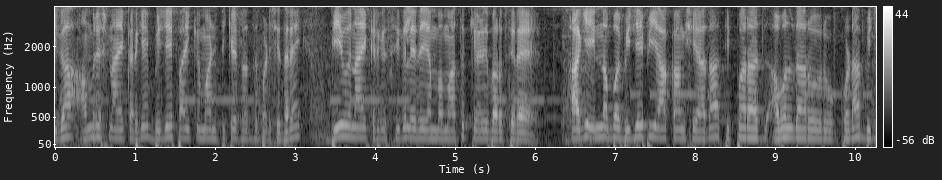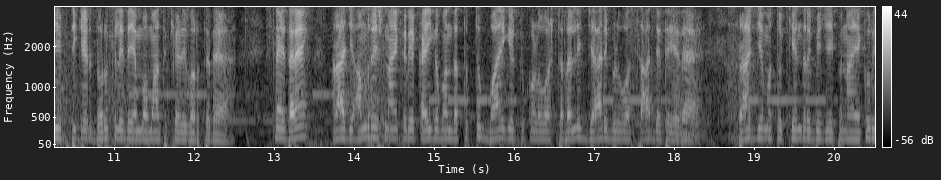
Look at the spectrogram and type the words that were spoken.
ಈಗ ಅಂಬರೀಷ್ ನಾಯಕರಿಗೆ ಬಿಜೆಪಿ ಹೈಕಮಾಂಡ್ ಟಿಕೆಟ್ ರದ್ದುಪಡಿಸಿದರೆ ಬಿ ನಾಯಕರಿಗೆ ಸಿಗಲಿದೆ ಎಂಬ ಮಾತು ಕೇಳಿಬರುತ್ತಿದೆ ಹಾಗೆ ಇನ್ನೊಬ್ಬ ಬಿಜೆಪಿ ಆಕಾಂಕ್ಷಿಯಾದ ತಿಪ್ಪರಾಜ್ ಅವಲ್ದಾರ್ ಅವರು ಕೂಡ ಬಿಜೆಪಿ ಟಿಕೆಟ್ ದೊರಕಲಿದೆ ಎಂಬ ಮಾತು ಕೇಳಿಬರುತ್ತಿದೆ ಸ್ನೇಹಿತರೆ ರಾಜ್ಯ ಅಮರೇಶ್ ನಾಯಕರಿಗೆ ಕೈಗೆ ಬಂದ ತುತ್ತು ಬಾಯಿಗೆ ಇಟ್ಟುಕೊಳ್ಳುವಷ್ಟರಲ್ಲಿ ಜಾರಿ ಬೀಳುವ ಸಾಧ್ಯತೆ ಇದೆ. ರಾಜ್ಯ ಮತ್ತು ಕೇಂದ್ರ ಬಿಜೆಪಿ ನಾಯಕರು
